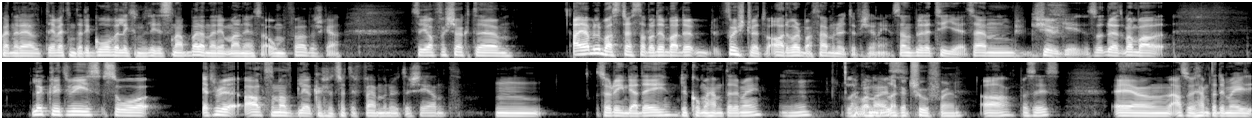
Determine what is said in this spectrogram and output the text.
generellt, jag vet inte, det går väl liksom lite snabbare när man är så omföderska. Så jag försökte, ja, jag blev bara stressad och det bara, det, först vet, ja, det var det bara fem minuter försening, sen blev det tio, sen 20. Så du vet, man bara, lyckligtvis så, jag tror det, allt som allt blev kanske 35 minuter sent. Mm. Så ringde jag dig, du kom och hämtade mig. Like, a, nice. like a true friend. Ja, precis. Um, alltså hämtade mig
